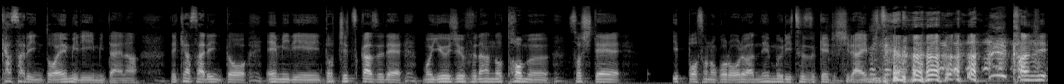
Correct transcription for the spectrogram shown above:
キャサリンとエミリーみたいな。で、キャサリンとエミリーどっちつかずで、もう優柔不断のトム、そして、一方その頃俺は眠り続ける白井みたいな。感じ、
